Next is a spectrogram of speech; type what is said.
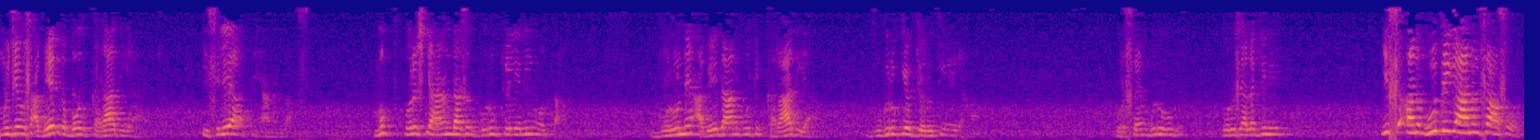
मुझे उस अभेद का बोध करा दिया है। इसलिए आते हैं आनंदास। मुक्त पुरुष की आनंदास गुरु के लिए नहीं होता। गुरु ने अभेदानुभूति करा दिया गुरु की अब ज़रूरत ही नहीं रहा। वो स्वयं गुरु हो गुरु से अलग ही नहीं। इस अनुभूति के आनंद से आँसू होते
